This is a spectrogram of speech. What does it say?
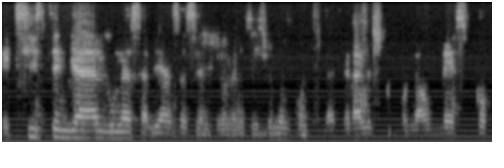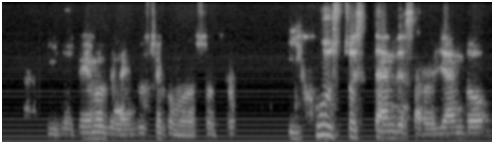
Existen ya algunas alianzas entre organizaciones multilaterales como la UNESCO y los miembros de la industria como nosotros, y justo están desarrollando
